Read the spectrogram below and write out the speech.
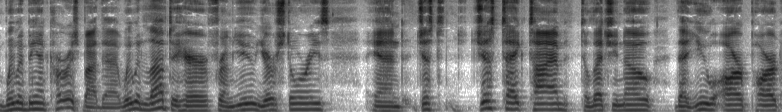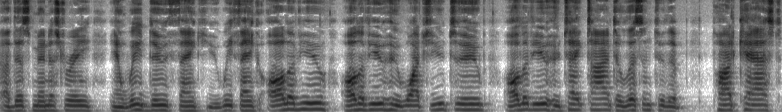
we would be encouraged by that. We would love to hear from you, your stories, and just just take time to let you know that you are part of this ministry, and we do thank you. We thank all of you, all of you who watch YouTube, all of you who take time to listen to the podcast,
